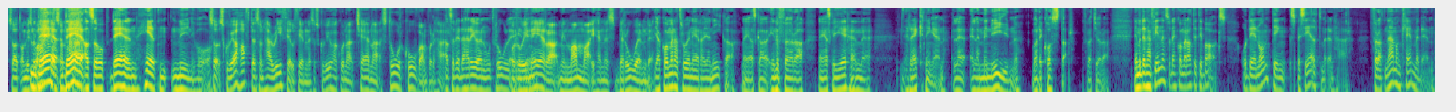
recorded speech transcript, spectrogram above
Så att om vi skulle Men det, haft en är, sån det här... är alltså det är en helt ny nivå. Så skulle vi ha haft en sån här refill-finne så skulle vi ju ha kunnat tjäna stor kovan på det här. Alltså det där är ju en otrolig och idé. ruinera min mamma i hennes beroende. Jag kommer att ruinera Janika när jag ska införa, när jag ska ge henne räkningen, eller, eller menyn, vad det kostar för att göra. Nej men den här finnen så den kommer alltid tillbaks. Och det är någonting speciellt med den här. För att när man klämmer den,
